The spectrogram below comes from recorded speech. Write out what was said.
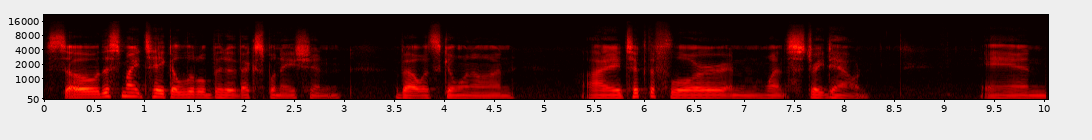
So this might take a little bit of explanation about what's going on. I took the floor and went straight down. And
